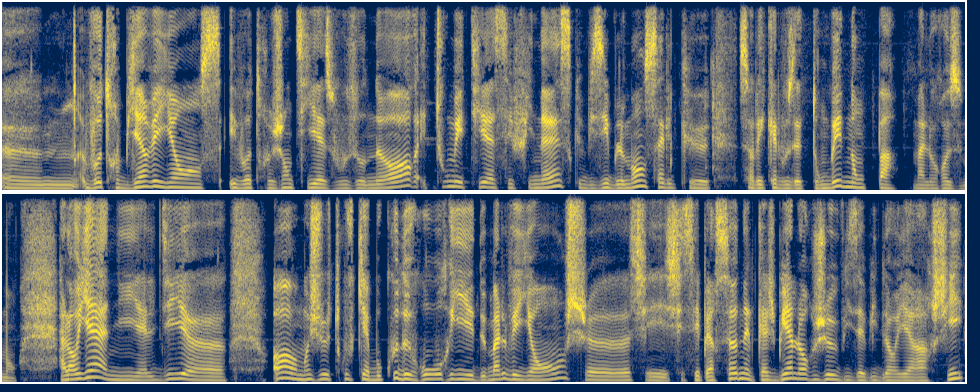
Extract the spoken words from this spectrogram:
Euh, votre bienveillance et votre gentillesse vous honorent et tout métier a ses finesses que visiblement celles que, sur lesquelles vous êtes tombé n'ont pas, malheureusement. Alors il y a Annie, elle dit euh, Oh, moi je trouve qu'il y a beaucoup de rouerie et de malveillance euh, chez, chez ces personnes. Elles cachent bien leur jeu vis-à-vis de leur hiérarchie.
